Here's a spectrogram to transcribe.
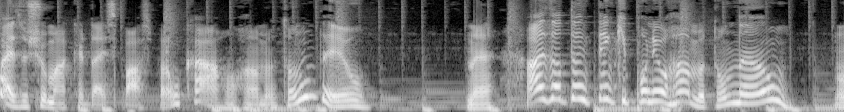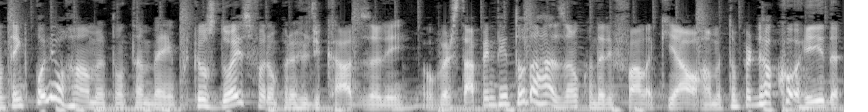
mas o Schumacher dá espaço para um carro, o Hamilton não deu. né? Ah, então tem que punir o Hamilton. Não, não tem que punir o Hamilton também, porque os dois foram prejudicados ali. O Verstappen tem toda a razão quando ele fala que ah, o Hamilton perdeu a corrida.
